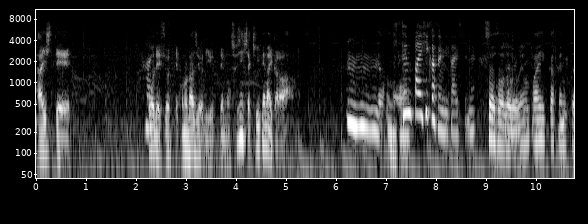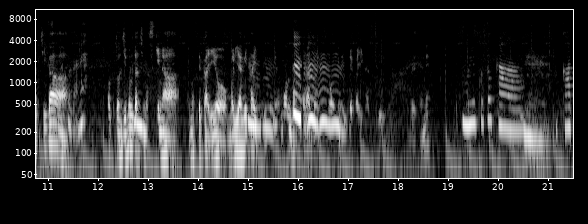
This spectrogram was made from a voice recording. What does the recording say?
対して、はい。こうですよってこのラジオで言っても、初心者聞いてないから、うんうんうん。先輩非課線に対してね。そうそうそう、先輩家船たちそがう、だね。もっと自分たちの好きなこの世界を盛り上げたいっていうふうに思うんだったら、うんどうすればいいかっていうことですよね。そういうことか。うん分かっ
